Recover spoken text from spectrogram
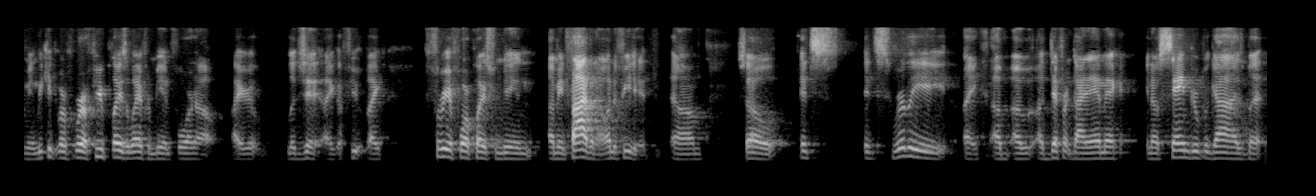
I mean, we could we're, we're a few plays away from being four zero. Like legit. Like a few like three or four plays from being, I mean, five and oh, undefeated. Um, so it's it's really like a, a, a, different dynamic. You know, same group of guys, but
